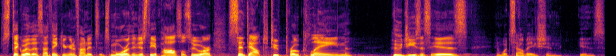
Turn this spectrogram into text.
stick with us. I think you're going to find it's, it's more than just the apostles who are sent out to proclaim who Jesus is and what salvation is.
